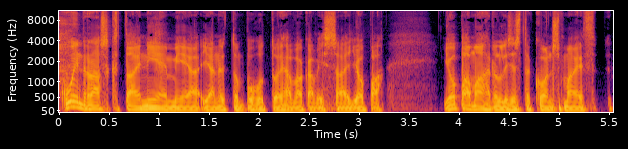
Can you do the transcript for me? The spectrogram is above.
kuin Rask tai Niemi ja, ja nyt on puhuttu ihan vakavissaan jopa jopa mahdollisesta Conn Smythe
